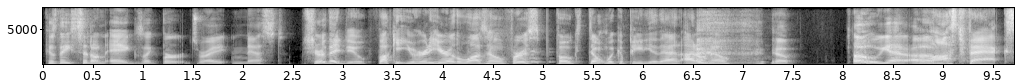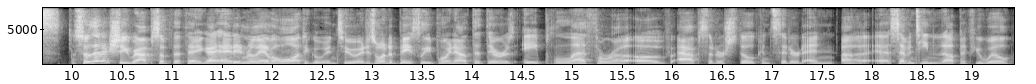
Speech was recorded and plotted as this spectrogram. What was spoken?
Because they sit on eggs like birds, right? And nest. Sure, they do. Fuck it. You heard it here at the Lost Home first, folks. Don't Wikipedia that. I don't know. Yep. Oh, yeah. Um, Lost facts. So that actually wraps up the thing. I, I didn't really have a whole lot to go into. I just wanted to basically point out that there is a plethora of apps that are still considered and uh, 17 and up, if you will.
